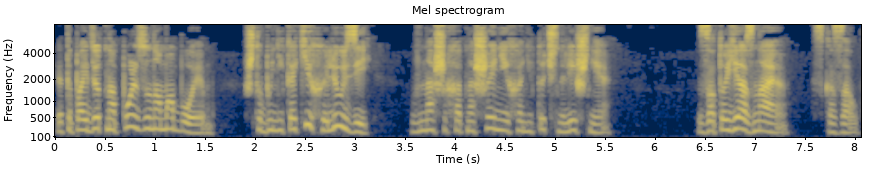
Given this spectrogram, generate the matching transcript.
Это пойдет на пользу нам обоим, чтобы никаких иллюзий. В наших отношениях они точно лишние. «Зато я знаю», — сказал.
